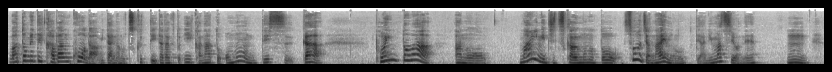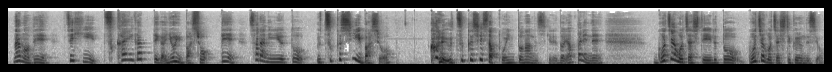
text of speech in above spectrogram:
まとめてカバンコーナーみたいなのを作っていただくといいかなと思うんですが、ポイントは、あの、毎日使うものとそうじゃないものってありますよね。うん。なので、ぜひ使い勝手が良い場所で、さらに言うと美しい場所これ美しさポイントなんですけれど、やっぱりね、ごちゃごちゃしているとごちゃごちゃしてくるんですよ。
